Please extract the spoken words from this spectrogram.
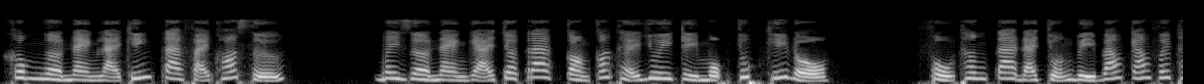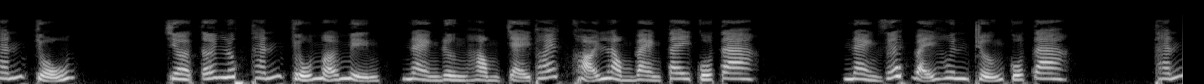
Không ngờ nàng lại khiến ta phải khó xử. Bây giờ nàng gãi cho ta còn có thể duy trì một chút khí độ. Phụ thân ta đã chuẩn bị báo cáo với thánh chủ. Chờ tới lúc thánh chủ mở miệng, nàng đừng hồng chạy thoát khỏi lòng bàn tay của ta. Nàng giết bảy huynh trưởng của ta. Thánh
